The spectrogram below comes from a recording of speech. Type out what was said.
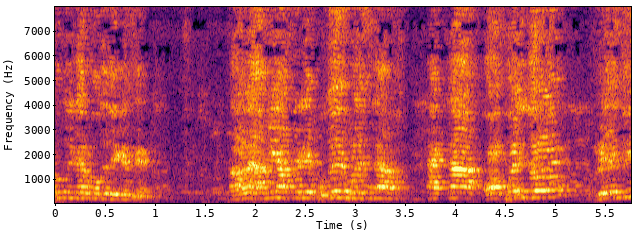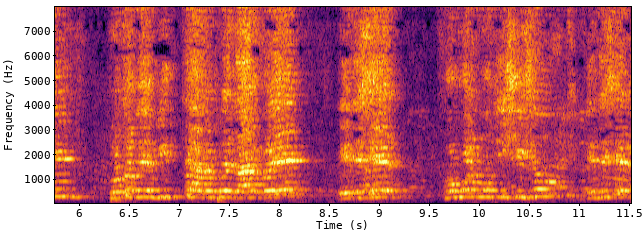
পত্রিকার মধ্যে দেখেছেন। তাহলে আমি আপনাকে প্রথমে বলেছিলাম, একটা অবৈধ রেজিম প্রথমে মিথ্যা আরোপে দাঁড় করে এদেশের কোমলমতি শিশু, এদেশের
